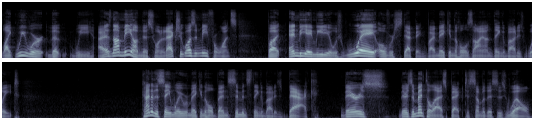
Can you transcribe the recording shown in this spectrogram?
like we were the we. It's not me on this one. It actually wasn't me for once, but NBA media was way overstepping by making the whole Zion thing about his weight. Kind of the same way we're making the whole Ben Simmons thing about his back. There's there's a mental aspect to some of this as well.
